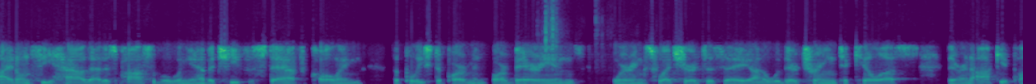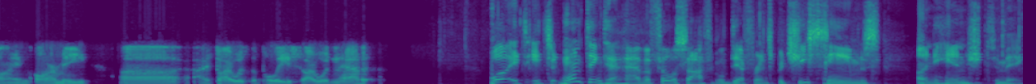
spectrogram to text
I don't see how that is possible when you have a chief of staff calling the police department barbarians, wearing sweatshirts to say uh, they're trained to kill us, they're an occupying army. Uh, if I was the police, I wouldn't have it. Well, it's it's one thing to have a philosophical difference, but she seems unhinged to me.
